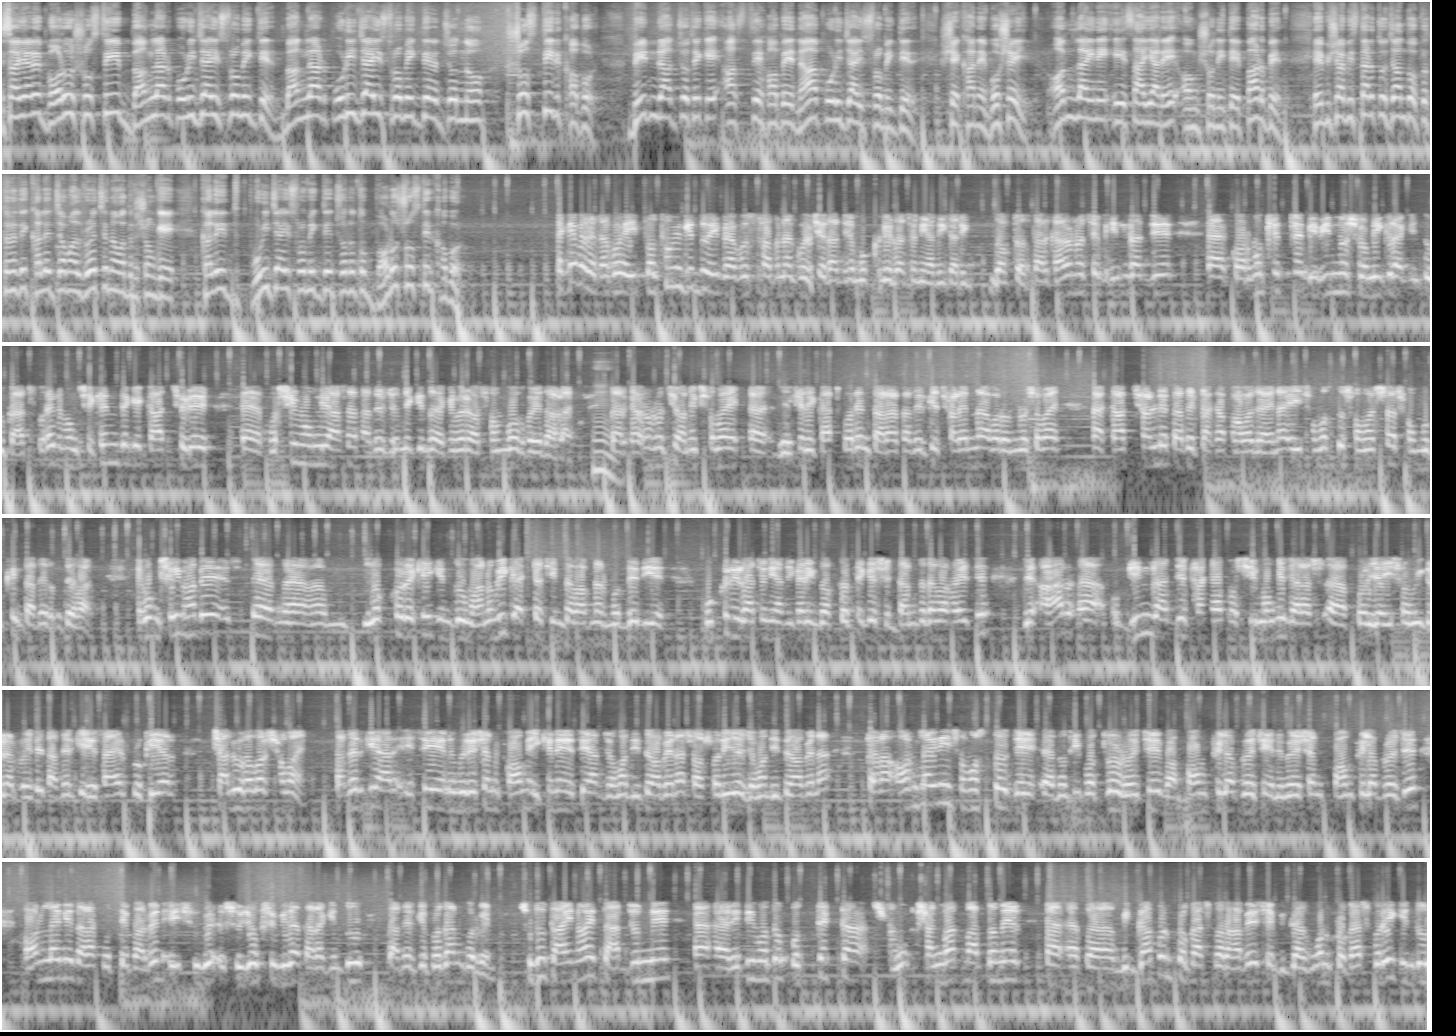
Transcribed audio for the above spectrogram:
এসআইআরে বড় স্বস্তি বাংলার পরিযায়ী শ্রমিকদের, বাংলার পরিযায়ী শ্রমিকদের জন্য স্বস্তির খবর। ভিন রাজ্য থেকে আসতে হবে না পরিযায়ী শ্রমিকদের। সেখানে বসেই অনলাইনে এসআইআরে অংশ নিতে পারবেন। এ বিষয়ে বিস্তারিত জানব। প্রতিনিধি খালিদ জামাল রয়েছেন আমাদের সঙ্গে। খালিদ, পরিযায়ী শ্রমিকদের জন্য তো বড় স্বস্তির খবর। একেবারে দেখো এই প্রথম কিন্তু এই ব্যবস্থাপনা করছে রাজ্যের মুখ্য নির্বাচনী আধিকারিক দপ্তর। তার কারণ হচ্ছে ভিন রাজ্যে কর্মক্ষেত্রে বিভিন্ন শ্রমিকরা কিন্তু কাজ করেন এবং সেখান থেকে কাজ ছেড়ে পশ্চিমবঙ্গে আসা তাদের জন্য কিন্তু একেবারে অসম্ভব হয়ে দাঁড়ায়। তার কারণ হচ্ছে অনেক সময় যেখানে কাজ করেন তারা তাদেরকে ছাড়েন না আবার অন্য সময় কাজ ছাড়লে তাদের টাকা পাওয়া যায় না, এই সমস্ত সমস্যার সম্মুখীন তাদের হতে হয়। এবং সেইভাবে লক্ষ্য রেখে কিন্তু মানবিক একটা চিন্তা ভাবনার মধ্যে দিয়ে মুখ্য নির্বাচনী আধিকারিক দপ্তর থেকে সিদ্ধান্ত দেওয়া হয়েছে যে আর ভিন রাজ্যে থাকা পশ্চিমবঙ্গে যারা পরিযায়ী শ্রমিকরা রয়েছে, তাদেরকে এসআইয়ের প্রক্রিয়ার চালু হওয়ার সময় তাদেরকে আর এসে এনুমিরেশন ফর্ম এখানে এসে আর জমা দিতে হবে না, সশরীরে জমা দিতে হবে না। তারা অনলাইনেই সমস্ত যে নথিপত্র রয়েছে বা ফর্ম ফিল আপ রয়েছে এনুমিরেশন ফর্ম ফিল আপ রয়েছে অনলাইনে তারা করতে পারবেন। এই সুযোগ সুবিধা তারা কিন্তু তাদেরকে প্রদান করবেন। শুধু তাই নয়, তার জন্য রীতিমতো প্রত্যেকটা সংবাদ মাধ্যমের বিজ্ঞাপন প্রকাশ করা হবে। সে বিজ্ঞাপন প্রকাশ করেই কিন্তু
